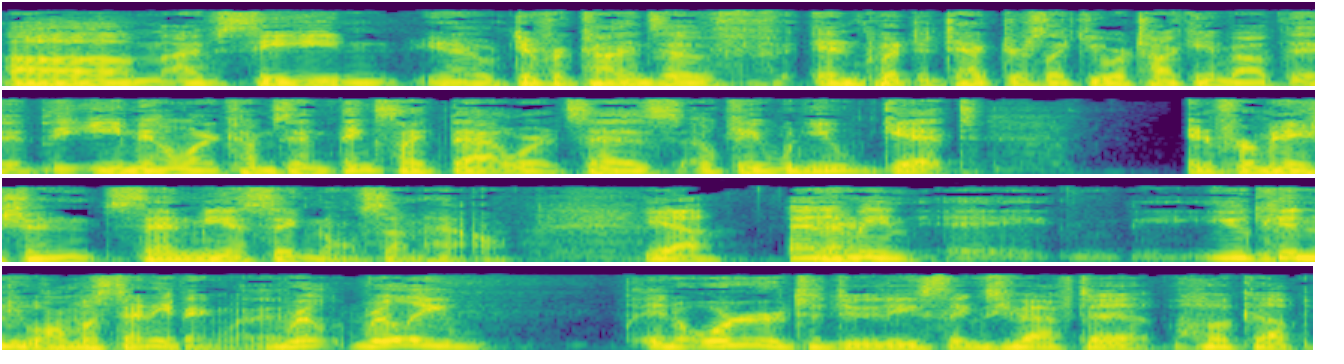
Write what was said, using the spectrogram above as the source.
Um, I've seen, you know, different kinds of input detectors, like you were talking about the, the email when it comes in, things like that, where it says, okay, when you get information, send me a signal somehow. Yeah. And, I mean, you You can can do almost anything with it. re- really, in order to do these things, you have to hook up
